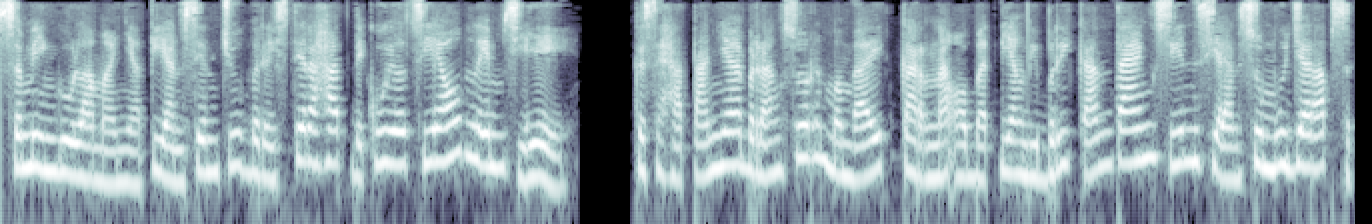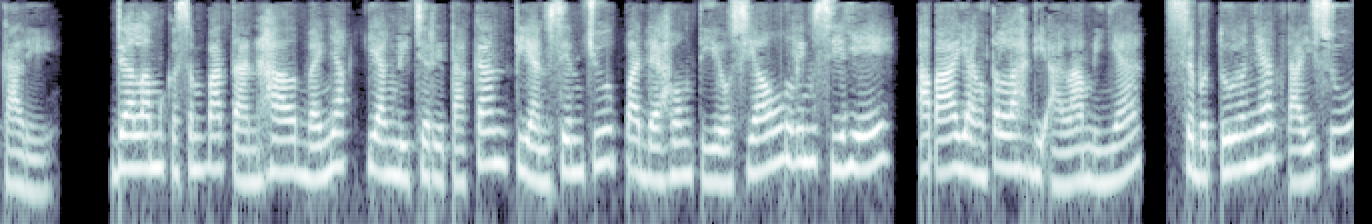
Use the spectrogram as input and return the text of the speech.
Seminggu lamanya Tian Sin Chu beristirahat di kuil Xiao Lim Xie kesehatannya berangsur membaik karena obat yang diberikan Tang Sin Sian Su mujarab sekali. Dalam kesempatan hal banyak yang diceritakan Tian Sin Chu pada Hong Tio Xiao Lim Xie, apa yang telah dialaminya, sebetulnya Tai Su,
